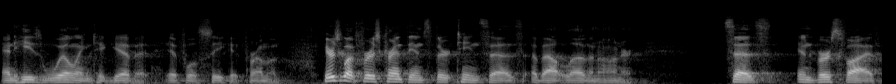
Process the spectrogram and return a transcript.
And he's willing to give it if we'll seek it from him. Here's what 1 Corinthians 13 says about love and honor. It says in verse 5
